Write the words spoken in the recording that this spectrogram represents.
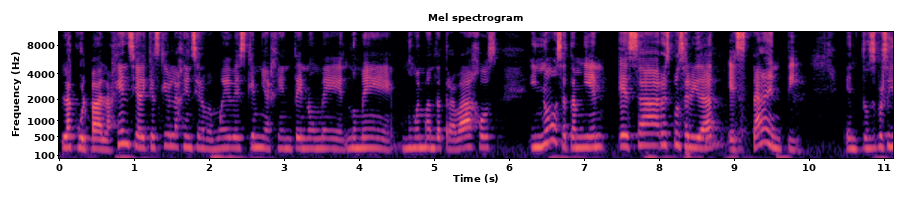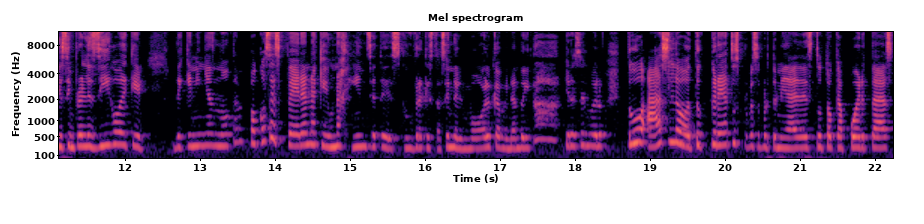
la culpa a la agencia, de que es que la agencia no me mueve, es que mi agente no me, no me, no me manda trabajos. Y no, o sea, también esa responsabilidad está en ti. Entonces, por eso yo siempre les digo de que de que niñas no tampoco se esperan a que una agencia te descubra que estás en el mall caminando y ¡Ah! quieres ser modelo. Tú hazlo, tú crea tus propias oportunidades, tú toca puertas.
